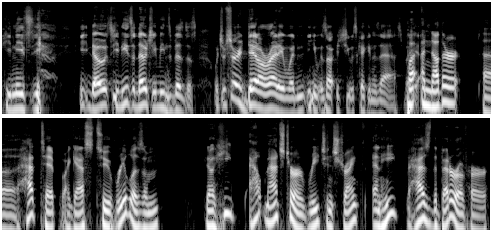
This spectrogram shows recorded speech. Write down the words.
he needs. He knows he needs to know she means business, which I'm sure he did already when he was she was kicking his ass. But, But yeah. another uh, hat tip, I guess, to realism You know, he outmatched her in reach and strength, and he has the better of her.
